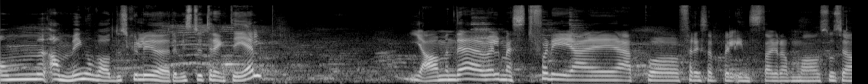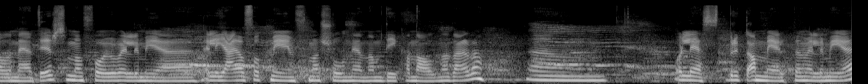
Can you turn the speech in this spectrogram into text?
om amming og hva du skulle gjøre hvis du trengte hjelp? Ja, men det er vel mest fordi jeg er på f.eks. Instagram og sosiale medier, så man får jo veldig mye Eller jeg har fått mye informasjon gjennom de kanalene der, da. Um, og lest, brukt ammehjelpen veldig mye.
